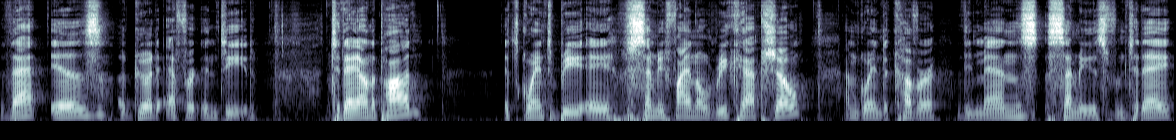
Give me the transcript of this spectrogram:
That is a good effort indeed. Today on the pod, it's going to be a semifinal recap show. I'm going to cover the men's semis from today,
